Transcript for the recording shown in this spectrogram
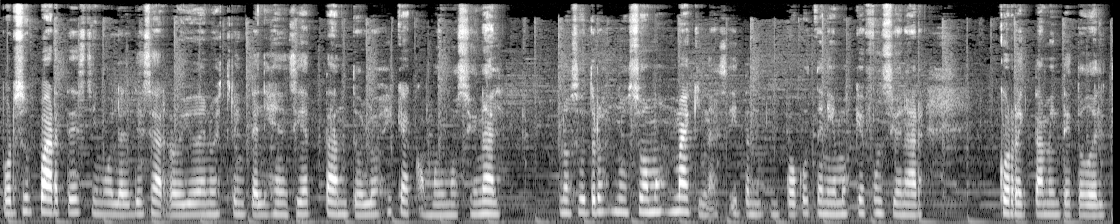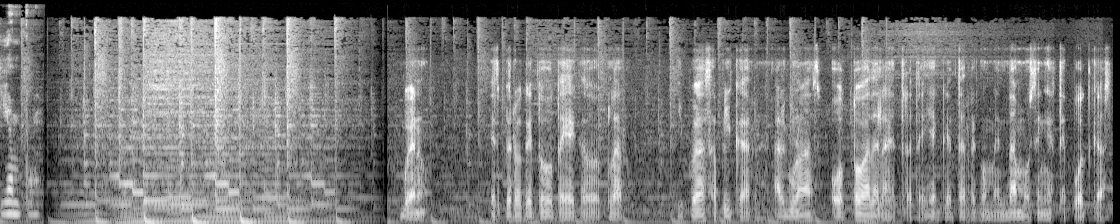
Por su parte, estimula el desarrollo de nuestra inteligencia tanto lógica como emocional. Nosotros no somos máquinas y tampoco tenemos que funcionar correctamente todo el tiempo. Bueno, espero que todo te haya quedado claro y puedas aplicar algunas o todas de las estrategias que te recomendamos en este podcast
